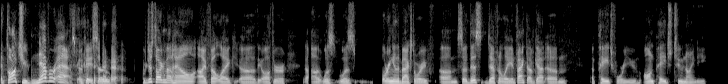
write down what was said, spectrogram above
I thought you'd never ask. Okay, so we're just talking about how I felt like uh, the author uh, was was coloring in the backstory. Um, so this definitely, in fact, I've got um, a page for you on page two ninety.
